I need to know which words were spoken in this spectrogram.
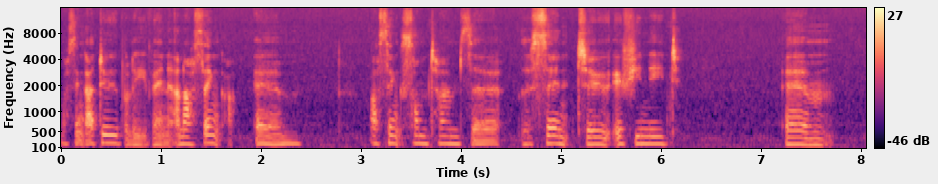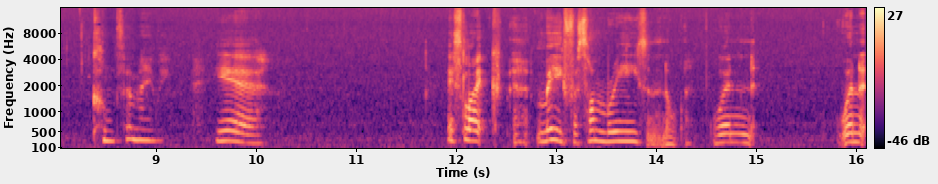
I think I do believe in, it, and I think um, I think sometimes they're they're sent to if you need. Um, Comfort, maybe? yeah. It's like uh, me for some reason when when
